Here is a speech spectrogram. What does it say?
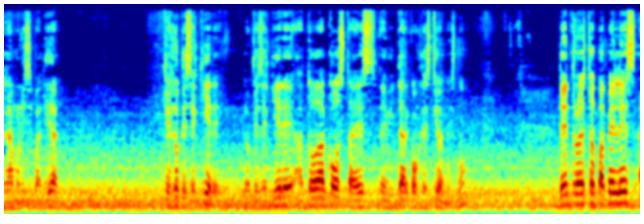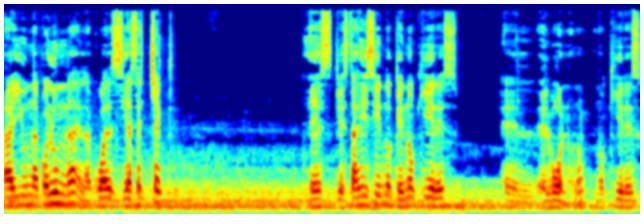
la, municipalidad. ¿Qué es lo que se quiere? Lo que se quiere a toda costa es evitar congestiones, ¿no? Dentro de estos papeles hay una columna en la cual si haces check es que estás diciendo que no quieres el, bono, ¿no? No quieres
